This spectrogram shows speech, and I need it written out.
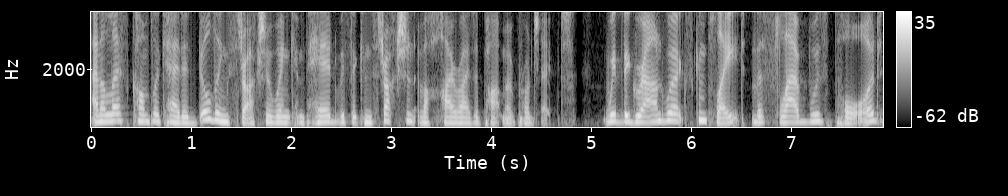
and a less complicated building structure when compared with the construction of a high rise apartment project. With the groundworks complete, the slab was poured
